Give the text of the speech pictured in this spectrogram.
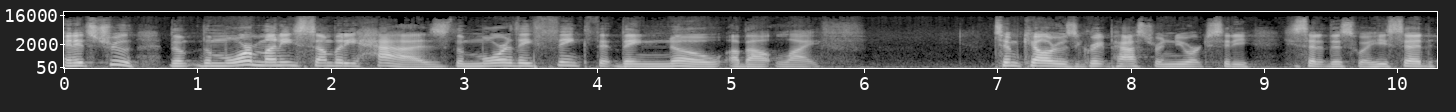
And it's true. The, the more money somebody has, the more they think that they know about life. Tim Keller, who's a great pastor in New York City, he said it this way. He said,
